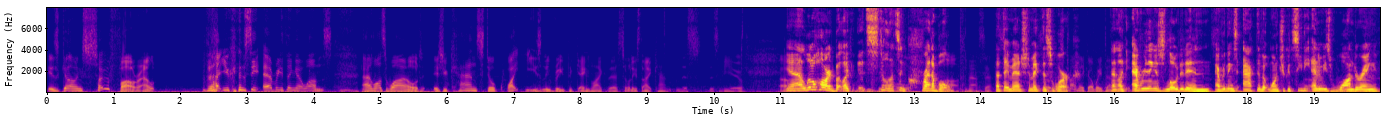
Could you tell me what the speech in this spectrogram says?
is going so far out that you can see everything at once. And what's wild is you can still quite easily read the game like this, or at least I can from this this view. Um, Yeah, a little hard, but like it's still that's incredible art and assets. that they managed to make this work. try and make our way down That like everything is loaded in, everything's active at once. You could see the enemies wandering.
